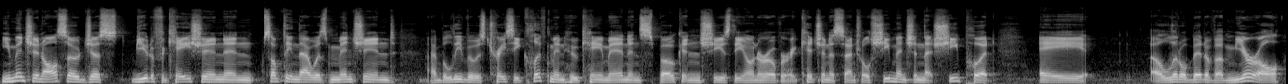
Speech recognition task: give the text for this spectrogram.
You mentioned also just beautification and something that was mentioned, I believe it was Tracy Cliffman who came in and spoke, and she's the owner over at Kitchen Essential. She mentioned that she put a a little bit of a mural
